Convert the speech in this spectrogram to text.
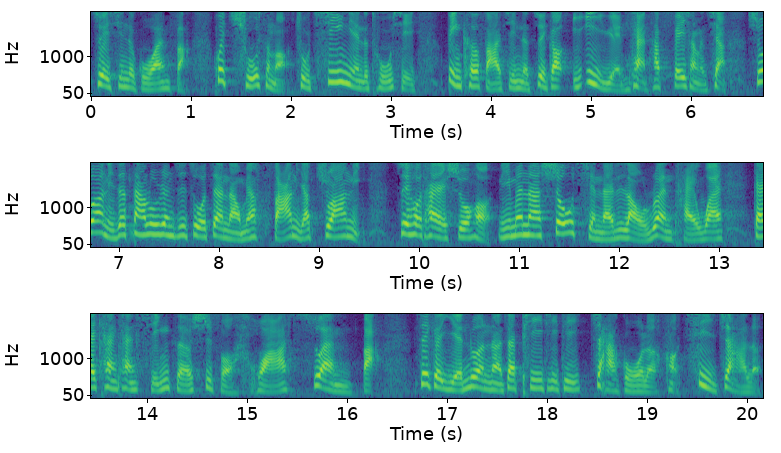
最新的国安法会处什么？处七年的徒刑，并科罚金的，最高一亿元。你看他非常的呛，说啊，你在大陆认知作战呢、啊，我们要罚你，要抓你。最后他也说哈，你们呢收钱来扰乱台湾，该看看刑责是否划算吧。这个言论呢，在 PTT 炸锅了，哈，气炸了。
